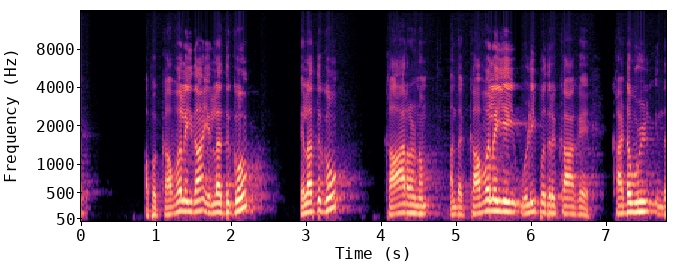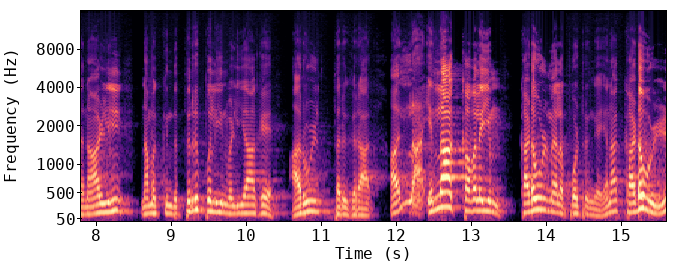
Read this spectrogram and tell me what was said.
அப்போ கவலை தான் எல்லாத்துக்கும் எல்லாத்துக்கும் காரணம். அந்த கவலையை ஒழிப்பதற்காக கடவுள் இந்த நாளில் நமக்கு இந்த திருப்பலியின் வழியாக அருள் தருகிறார். எல்லா எல்லா கவலையும் கடவுள் மேல போட்டுருங்க. ஏன்னா கடவுள்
